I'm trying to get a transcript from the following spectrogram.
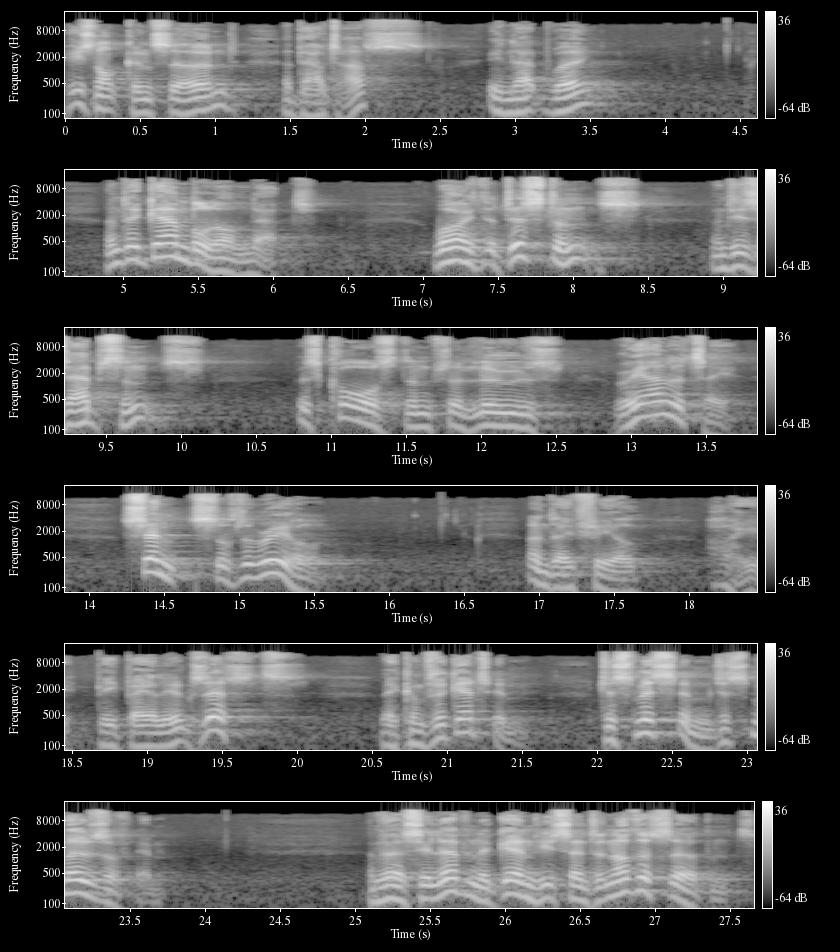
He's not concerned about us in that way. And they gamble on that. Why, the distance and his absence has caused them to lose reality, sense of the real. And they feel, oh, he barely exists. They can forget him, dismiss him, dispose of him. And verse 11 again, he sent another servant.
